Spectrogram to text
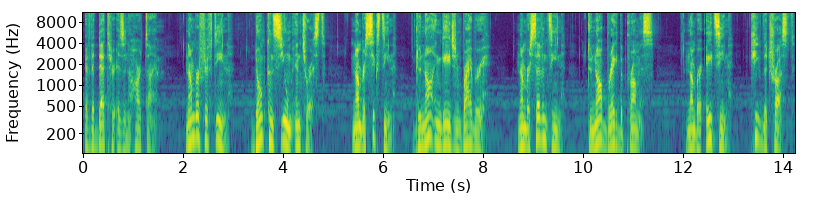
if the debtor is in a hard time. Number 15. Don't consume interest. Number 16. Do not engage in bribery. Number 17. Do not break the promise. Number 18. Keep the trust.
